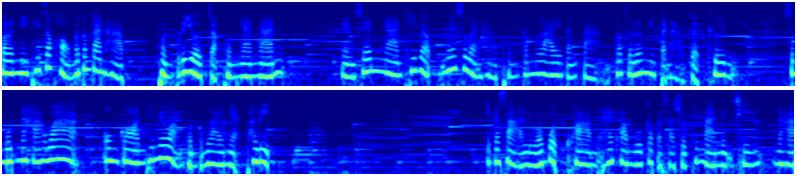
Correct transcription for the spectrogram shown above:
กรณีที่เจ้าของไม่ต้องการหาผลประโยชน์จากผลงานนั้น อย่างเช่นงานที่แบบไม่แสวงหาผลกำไรต่างๆ ก็จะเริ่มมีปัญหาเกิดขึ้น สมมตินะคะว่าองค์กรที่ไม่หวังผลกำไรเนี่ยผลิต เอกสารหรือว่าบทความเนี่ยให้ความรู้กับประชาชนขึ้นมาหนึ่งชิ้นนะคะ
